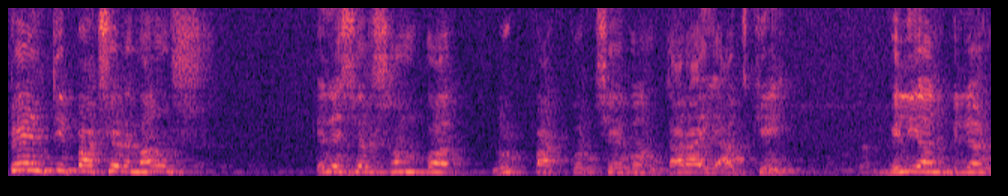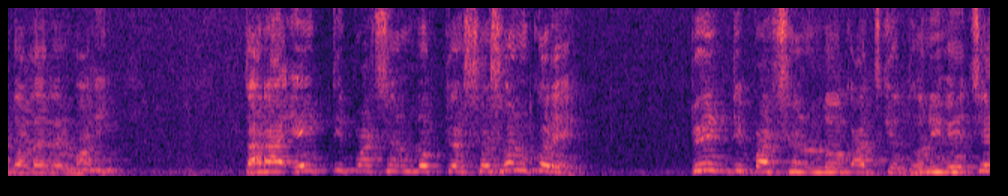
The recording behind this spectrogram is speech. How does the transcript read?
টোয়েন্টি পার্সেন্ট মানুষ এদেশের সম্পদ লুটপাট করছে এবং তারাই আজকে বিলিয়ন বিলিয়ন ডলারের মালিক। তারা এইটটি পার্সেন্ট লোককে শোষণ করে টোয়েন্টি পার্সেন্ট লোক আজকে ধনী হয়েছে,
